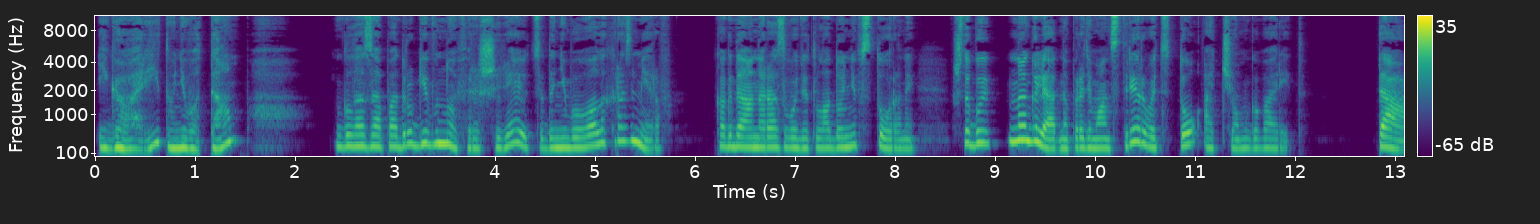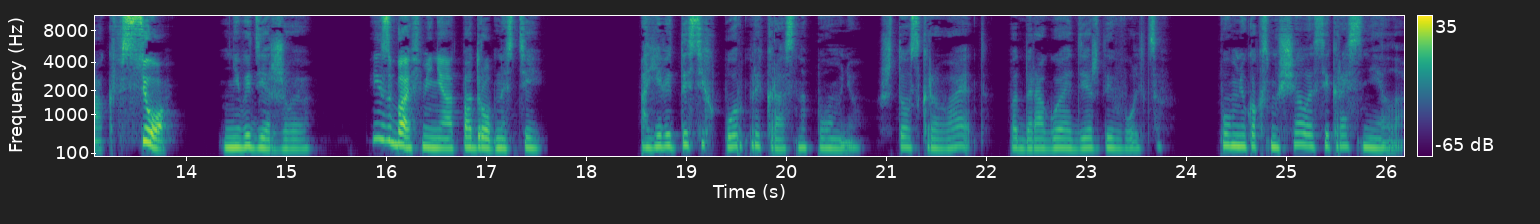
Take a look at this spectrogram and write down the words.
И говорит, у него там... Глаза подруги вновь расширяются до небывалых размеров, когда она разводит ладони в стороны, чтобы наглядно продемонстрировать то, о чем говорит. «Так, все!» Не выдерживаю. Избавь меня от подробностей. А я ведь до сих пор прекрасно помню, что скрывает под дорогой одеждой Вольцев. Помню, как смущалась и краснела,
